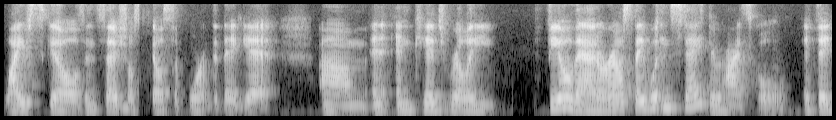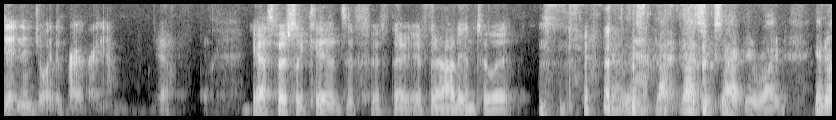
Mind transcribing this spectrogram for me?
life skills and social skills support that they get. Um, and, and kids really feel that or else they wouldn't stay through high school if they didn't enjoy the program Yeah, Yeah, especially kids if if they if they're not into it. Yeah, that's, that, that's exactly right. You know,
